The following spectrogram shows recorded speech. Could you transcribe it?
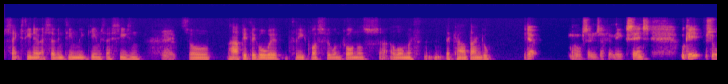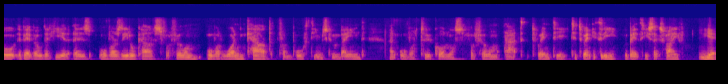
16 out of 17 league games this season. Right. So happy to go with three plus Fulham corners uh, along with the card angle. Yep. All sounds if it makes sense. Okay, so the bet builder here is over zero cards for Fulham, over one card for both teams combined, and over two corners for Fulham at 20 to 23 We Bet365. Yeah,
